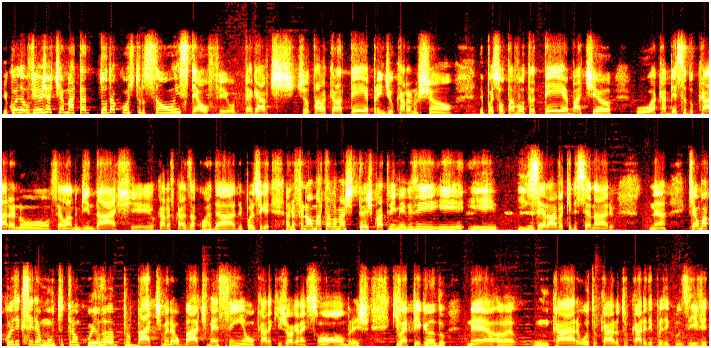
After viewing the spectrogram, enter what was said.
E quando eu vi, eu já tinha matado toda a construção em stealth. Eu pegava, soltava aquela teia, prendia o cara no chão. Depois soltava outra teia, batia o, a cabeça do cara no, sei lá, no guindaste, e o cara ficava desacordado. Depois não sei o quê. Aí no final matava mais três, quatro inimigos e, e, e, zerava aquele cenário, né? Que é uma coisa que seria muito tranquila pro Batman, né? O Batman é assim, é um cara que joga nas sombras, que vai pegando, né, uh, um cara, outro cara, outro cara, e depois, inclusive,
